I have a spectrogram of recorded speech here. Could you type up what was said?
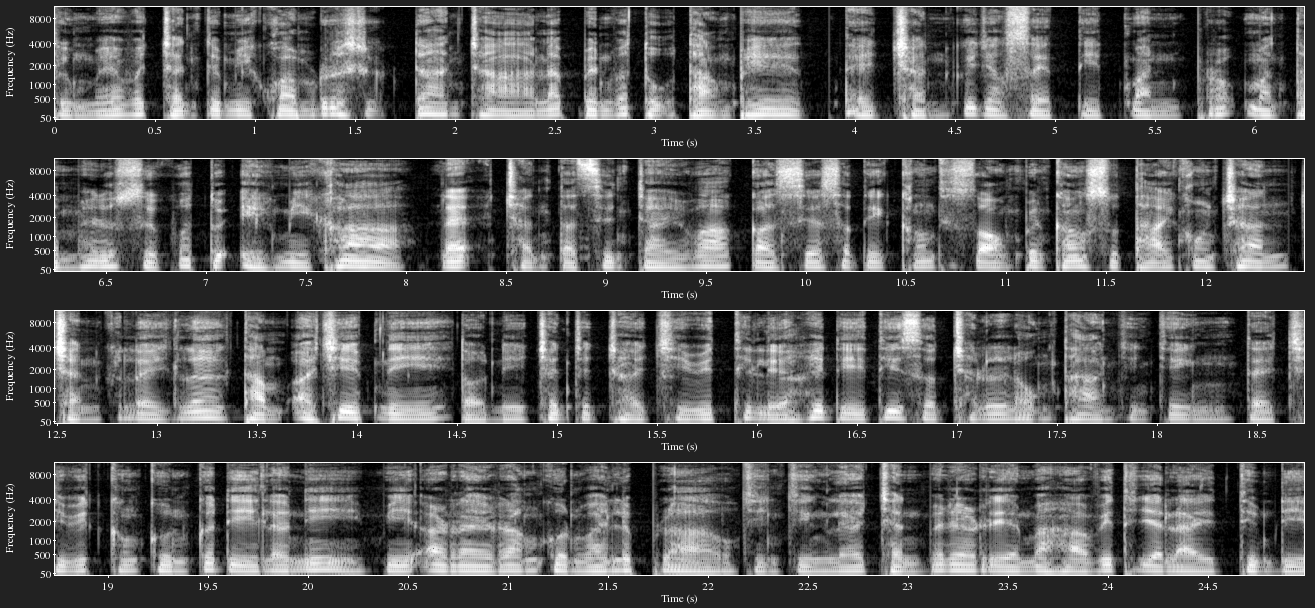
ถึงแม้ว่าฉันจะมีความรู้สึกด้านชาและเป็นวัตถุทางเพศ แต่ฉันก็ยังเสพติดมัน เพราะมันทำให้รู้สึกว่าตัวเองมีค่า และฉันตัดสินใจว่าการเสียสติครั้งที่สองเป็นครั้งสุดท้ายของฉัน ฉันก็เลยเลิกทำอาชีพนี้ ตอนนี้ฉันจะใช้ชีวิตที่เหลือให้ดีที่สุดฉันหลงทางจริง ๆ แต่ชีวิตของคุณก็ดีแล้วนี่ มีอะไรรั้งคุณไว้หรือเปล่า จริง ๆ แล้วฉันไม่ได้เรียนมหาวิทยาลัยทีมดี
